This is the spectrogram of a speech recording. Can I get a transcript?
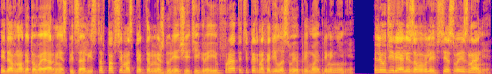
и давно готовая армия специалистов по всем аспектам междуречия Тигра и Ефрата теперь находила свое прямое применение. Люди реализовывали все свои знания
